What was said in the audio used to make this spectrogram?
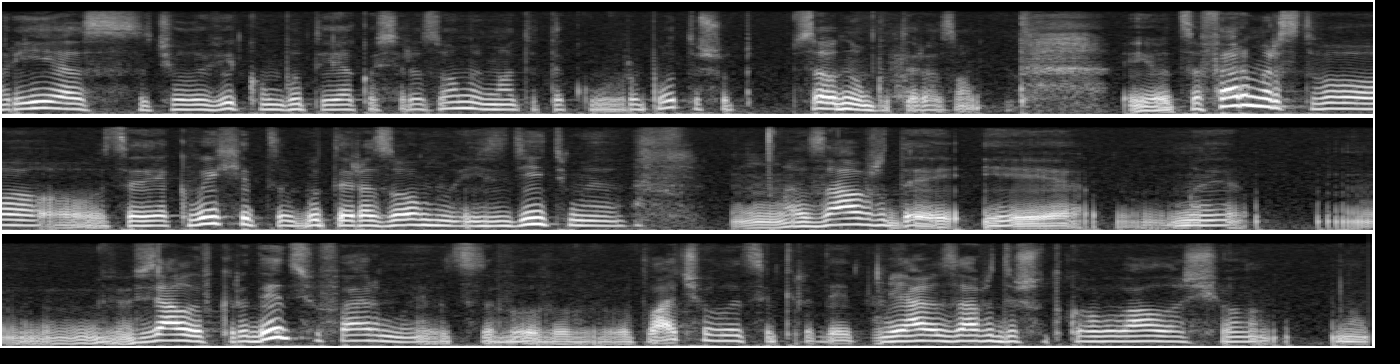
мрія з чоловіком бути якось разом і мати таку роботу, щоб все одно бути разом. І це фермерство, це як вихід бути разом із дітьми завжди. І ми взяли в кредит цю ферму, і виплачували цей кредит. Я завжди шуткувала, що ну,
